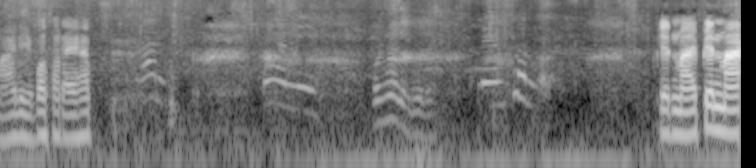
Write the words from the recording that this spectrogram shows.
ไม้นี่บ่เท่าไรครับ เปลี่ยนไม้เปลี่ยนไม้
